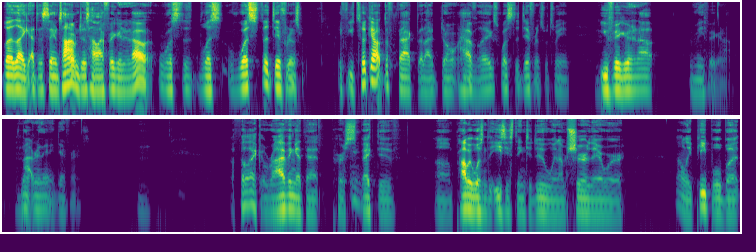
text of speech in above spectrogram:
But like at the same time, just how I figured it out. What's the what's what's the difference? If you took out the fact that I don't have legs, what's the difference between you mm-hmm. figuring it out and me figuring it out? It's not really any difference. I feel like arriving at that perspective um, probably wasn't the easiest thing to do when I'm sure there were not only people but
